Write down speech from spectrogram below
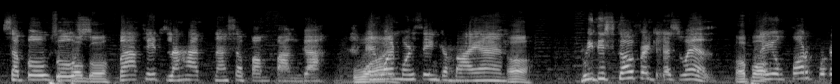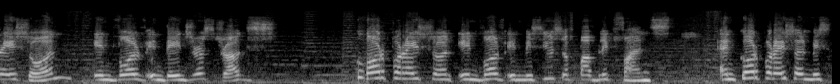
sa POGOs, Pogo. bakit lahat nasa Pampanga. And Why? one more thing, kabayan, Oh, we discovered as well opo. na yung corporation involved in dangerous drugs, corporation involved in misuse of public funds, and corporation mis-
